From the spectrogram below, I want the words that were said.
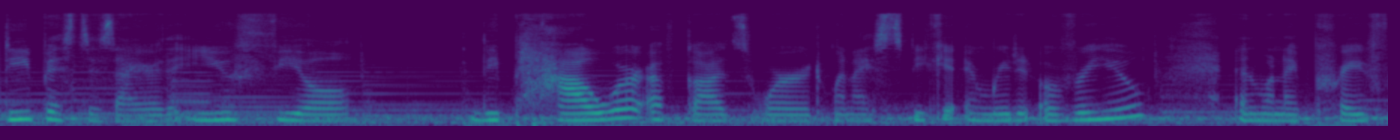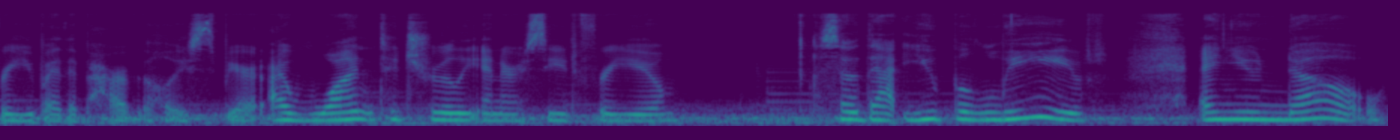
deepest desire that you feel the power of God's word when I speak it and read it over you, and when I pray for you by the power of the Holy Spirit. I want to truly intercede for you so that you believe and you know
